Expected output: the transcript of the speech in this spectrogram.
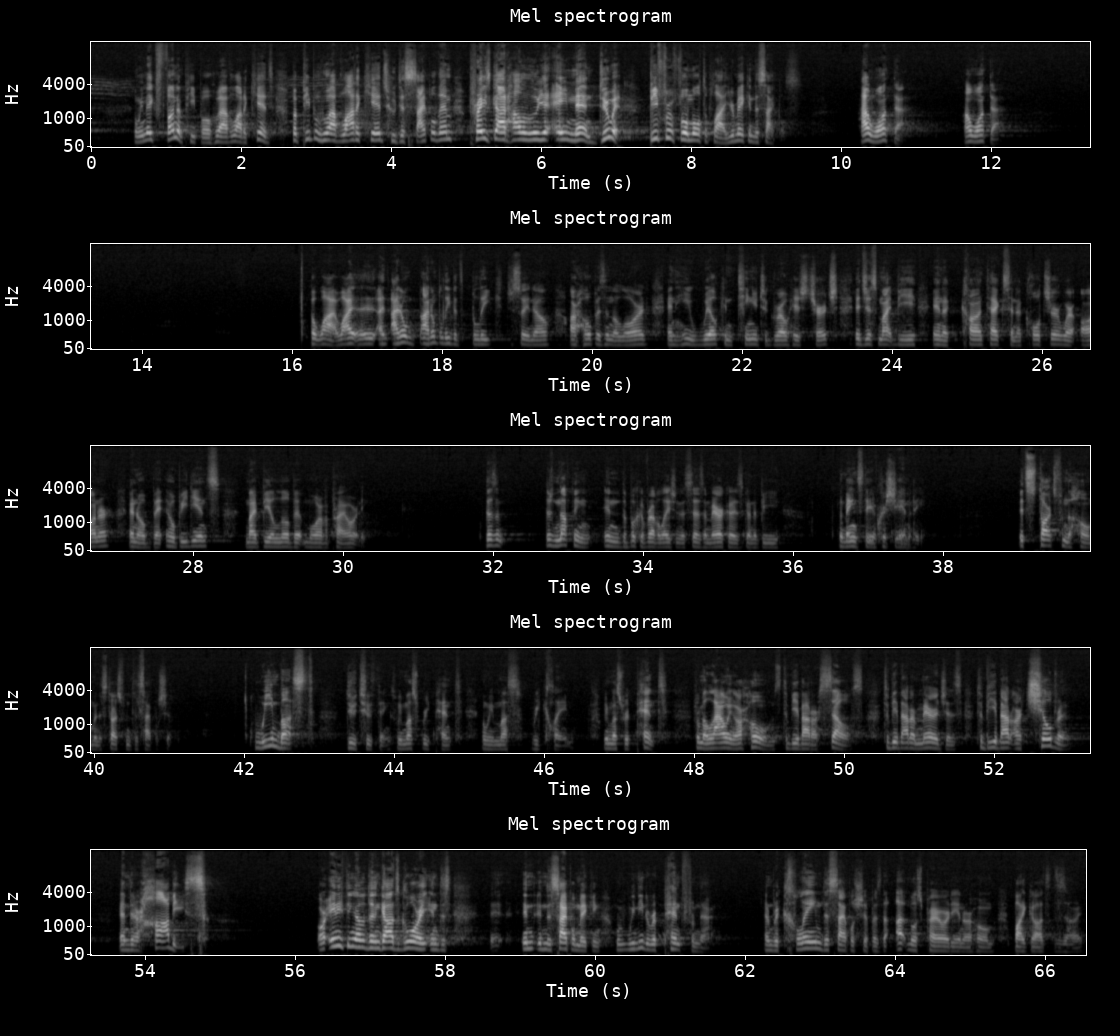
And we make fun of people who have a lot of kids. But people who have a lot of kids who disciple them, praise God, hallelujah, amen. Do it. Be fruitful, multiply. You're making disciples. I want that. I want that. But why? Why? Uh, I, I, don't, I don't believe it's bleak, just so you know. Our hope is in the Lord, and He will continue to grow His church. It just might be in a context and a culture where honor and obe- obedience might be a little bit more of a priority. Doesn't, there's nothing in the book of Revelation that says America is going to be the mainstay of Christianity. It starts from the home and it starts from discipleship. We must do two things we must repent and we must reclaim. We must repent from allowing our homes to be about ourselves, to be about our marriages, to be about our children and their hobbies, or anything other than God's glory in, in, in disciple making. We need to repent from that and reclaim discipleship as the utmost priority in our home by God's design.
